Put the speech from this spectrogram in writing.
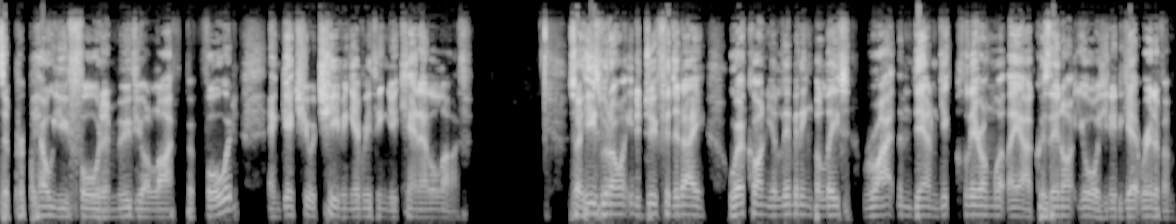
to propel you forward and move your life forward and get you achieving everything you can out of life. So here's what I want you to do for today work on your limiting beliefs, write them down, get clear on what they are because they're not yours. You need to get rid of them.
